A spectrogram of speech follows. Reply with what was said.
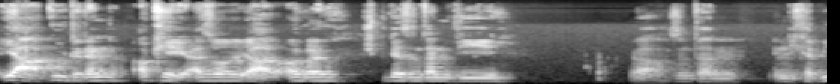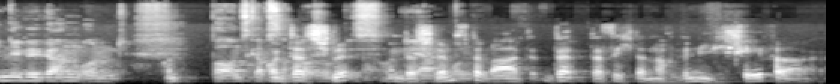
Ja, gut, dann, okay, also ja, eure Spiele sind dann wie ja, sind dann in die Kabine gegangen und, und bei uns gab es und, das, so und das Schlimmste war, dass sich dann noch Winnie Schäfer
